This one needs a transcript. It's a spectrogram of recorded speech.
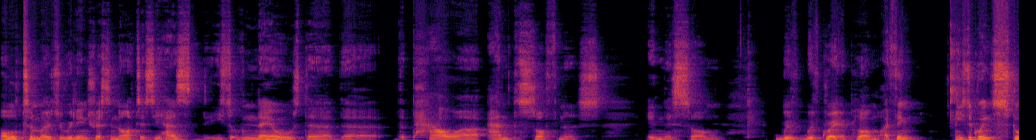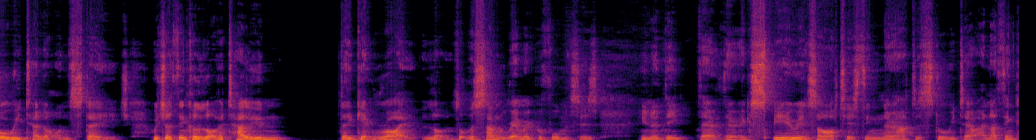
is a really interesting artist. He has he sort of nails the the the power and the softness in this song with with great aplomb. I think he's a great storyteller on stage, which I think a lot of Italian they get right. A lot, a lot of the San Remo performances, you know, they they're they're experienced artists. They know how to storytell, and I think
